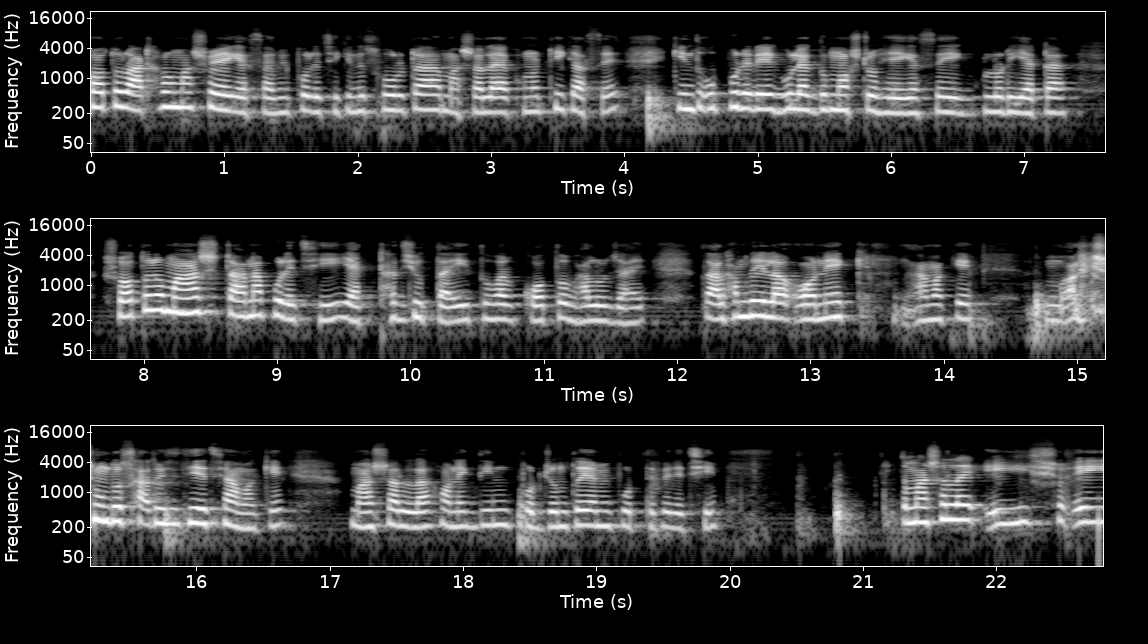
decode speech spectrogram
সতেরো, আঠারো মাস হয়ে গেছে আমি পরেছি কিন্তু সোলটা মাসালা এখনও ঠিক আছে। কিন্তু উপরের এগুলো একদম নষ্ট হয়ে গেছে, এগুলোর ইয়াটা। সতেরো মাস টানা পরেছি একটা জুতাই, তো আর কত ভালো যায়। তো আলহামদুলিল্লাহ অনেক আমাকে, অনেক সুন্দর সার্ভিস দিয়েছে আমাকে। মাশাল্লাহ অনেক দিন পর্যন্তই আমি পরতে পেরেছি। তো মাশাল্লাহ এই এই,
